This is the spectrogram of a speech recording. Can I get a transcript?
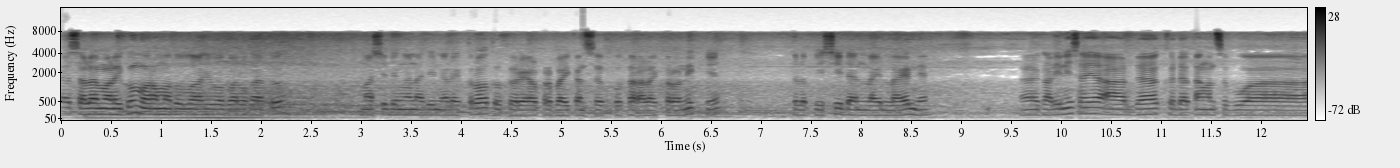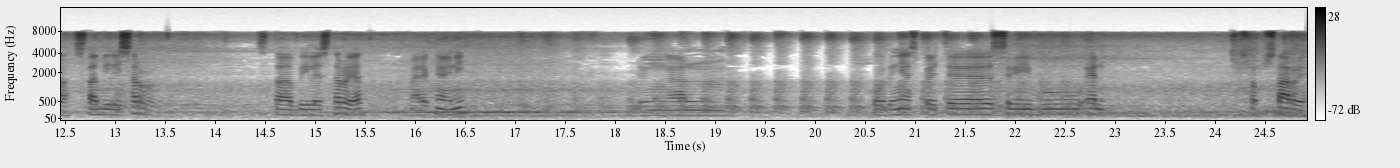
Assalamualaikum warahmatullahi wabarakatuh. Masih dengan Nadine Elektro Tutorial perbaikan seputar elektronik ya Televisi dan lain-lain ya. Nah, Kali ini saya ada kedatangan sebuah stabilizer Stabilizer ya Mereknya ini. Dengan Kodenya SPC 1000N Stopstar ya.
